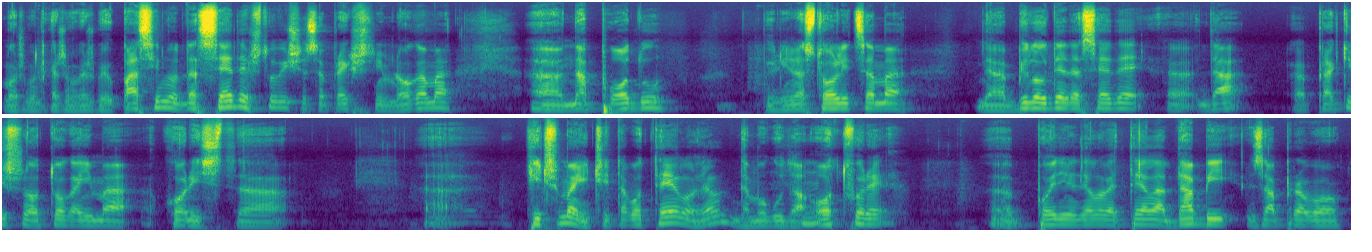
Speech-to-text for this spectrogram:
možemo da kažemo vežbaju pasivno, da sede što više sa prekrištenim nogama na podu ili na stolicama, bilo gde da sede, a, da a, praktično od toga ima korist a, kičma i čitavo telo, jel? da mogu da otvore a, pojedine delove tela da bi zapravo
